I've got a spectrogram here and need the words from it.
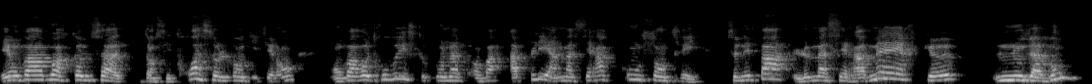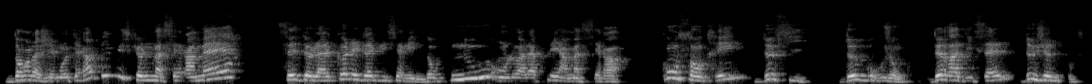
Et on va avoir comme ça, dans ces trois solvants différents, on va retrouver ce qu'on va appeler un macérat concentré. Ce n'est pas le macérat mère que nous avons dans la gémothérapie, puisque le macérat mère, c'est de l'alcool et de la glycérine. Donc nous, on va l'appeler un macérat concentré de filles, de bourgeons, de radicelles, de jeunes pousses.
